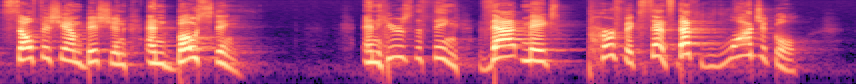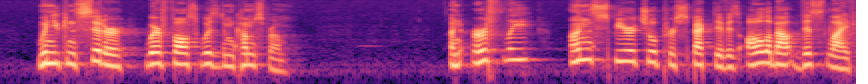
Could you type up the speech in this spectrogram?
selfish ambition, and boasting. And here's the thing that makes perfect sense. That's logical when you consider where false wisdom comes from. An earthly, unspiritual perspective is all about this life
